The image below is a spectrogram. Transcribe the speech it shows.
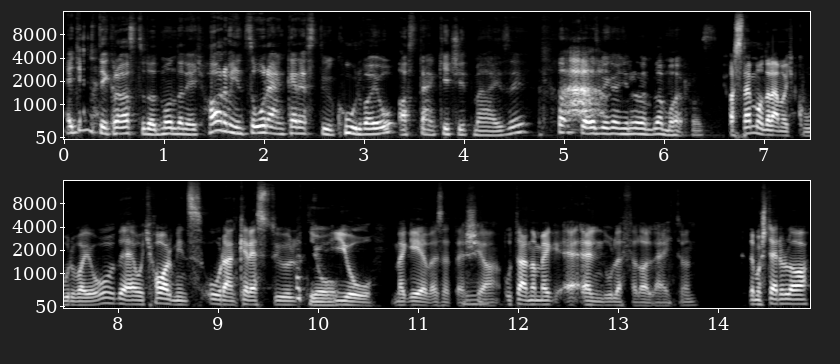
egy játékra azt tudod mondani, hogy 30 órán keresztül kurva jó, aztán kicsit már izé, akkor az még annyira nem, nem rossz. Azt nem mondanám, hogy kurva jó, de hogy 30 órán keresztül Hát jó. jó meg élvezetes, Mm. ja. Utána meg e- elindul lefelé a lejtőn. De most erről a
